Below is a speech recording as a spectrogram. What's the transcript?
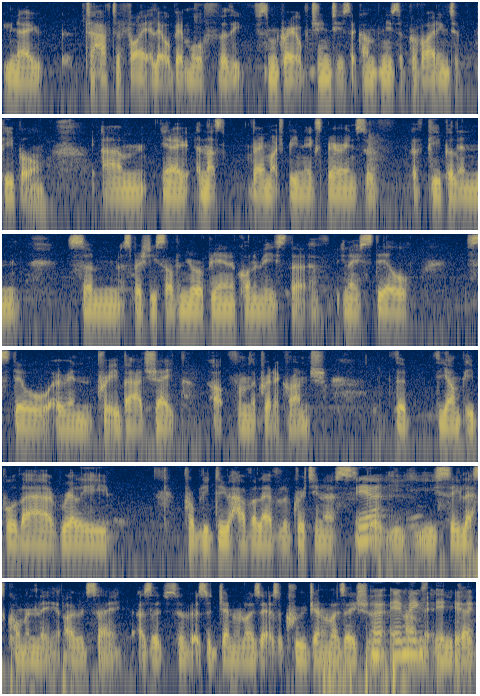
you know to have to fight a little bit more for the, some great opportunities that companies are providing to people. Um, you know, and that's very much been the experience of, of people in some, especially Southern European economies that have, you know, still still are in pretty bad shape up from the credit crunch. The, the young people there really probably do have a level of grittiness yeah. that you, you, see less commonly, I would say, as a as a generalization, as a crude generalization. Uh, it um, makes it,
